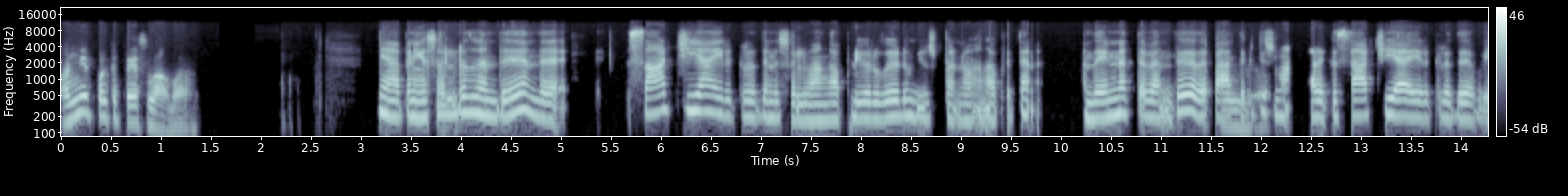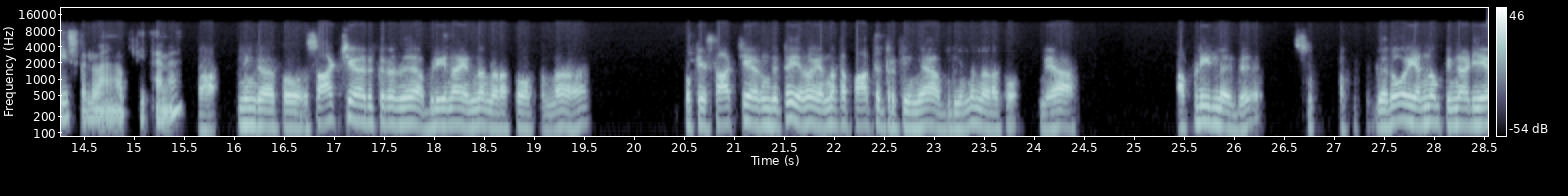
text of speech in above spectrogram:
அன்மியூட் பண்ணிட்டு பேசலாமா? இப்ப அப்ப நீங்க சொல்றது வந்து அந்த சாட்சியா இருக்கிறதுன்னு சொல்லுவாங்க. அப்படி ஒரு வேர்டும் யூஸ் பண்ணுவாங்க. அப்படித்தானே? அந்த எண்ணத்தை வந்து அதை பார்த்துக்கிட்டு சும்மா அதுக்கு சாட்சியா இருக்கிறது அப்படி சொல்லுவாங்க அப்படித்தானே? நீங்க இப்போ சாட்சியா இருக்கிறது அப்படின்னா என்ன நடக்கும் அப்படின்னா ஓகே சாட்சியா இருந்துட்டு ஏதோ எண்ணத்தை பார்த்துட்டு இருக்கீங்க அப்படின்னு நடக்கும் இல்லையா? அப்படி இல்லை இது. ஏதோ ஒரு எண்ணம் பின்னாடியே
